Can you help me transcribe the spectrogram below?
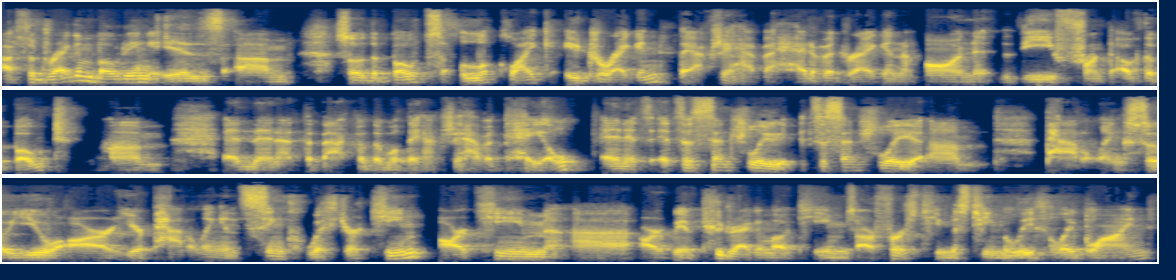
Uh, so dragon boating is um, so the boats look like a dragon. They actually have a head of a dragon on the front of the boat. Um, and then at the back of the boat, they actually have a tail, and it's it's essentially it's essentially um, paddling. So you are you're paddling in sync with your team. Our team, uh, our we have two dragon boat teams. Our first team is Team Lethally Blind,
